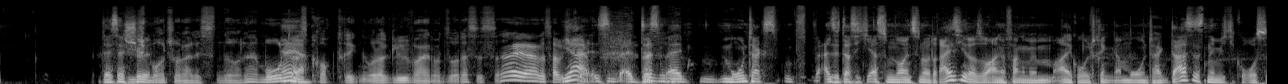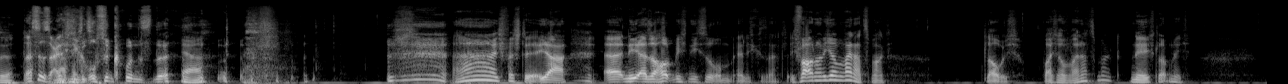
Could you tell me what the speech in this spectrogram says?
Der ist ja Die schön. Sportjournalisten, oder? Montags Ja. Grog trinken oder Glühwein und so. Das ist, ah ja, das habe ich Ja, es, äh, das, Also- äh, montags, also dass ich erst um 19.30 Uhr oder so angefangen mit dem Alkohol trinken am Montag, das ist nämlich die große. Das ist eigentlich die große Kunst, ne? Ja, Ah, ich verstehe. Ja. Äh, nee, also haut mich nicht so um, ehrlich gesagt. Ich war auch noch nicht auf dem Weihnachtsmarkt. Glaube ich. War ich auf dem Weihnachtsmarkt? Nee, ich glaube nicht.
